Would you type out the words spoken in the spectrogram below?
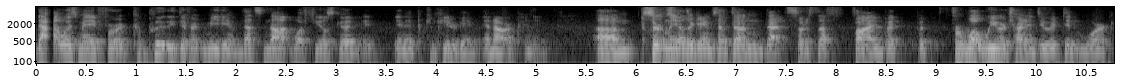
that was made for a completely different medium. That's not what feels good in, in a computer game, in our opinion. Um, certainly, other games have done that sort of stuff fine, but but for what we were trying to do, it didn't work.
